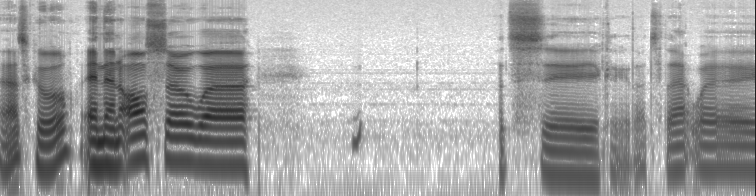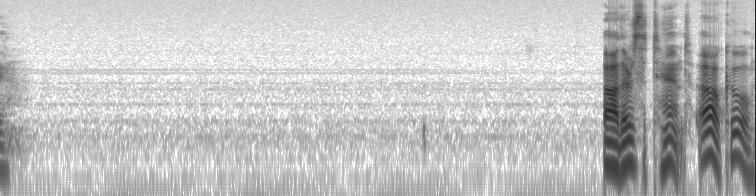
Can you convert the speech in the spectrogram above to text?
That's cool. And then also, uh, let's see. Okay, that's that way. Oh, there's the tent. Oh, cool.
